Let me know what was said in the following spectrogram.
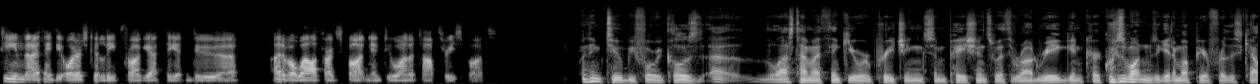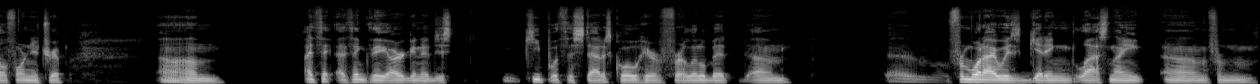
team that I think the Oilers could leapfrog yet to get into uh, out of a wild card spot and into one of the top three spots. I think too. Before we close, uh, the last time I think you were preaching some patience with Rodrigue, and Kirk was wanting to get him up here for this California trip. Um, I think I think they are going to just keep with the status quo here for a little bit. Um, uh, from what I was getting last night, um, from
